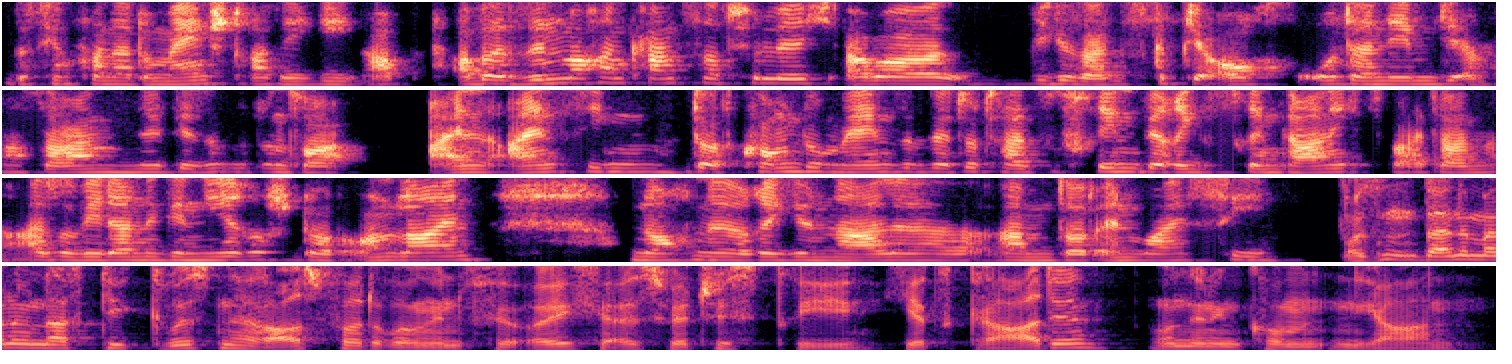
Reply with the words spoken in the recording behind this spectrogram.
bisschen von der Domain-Strategie ab. Aber Sinn machen kann es natürlich. Aber wie gesagt, es gibt ja auch Unternehmen, die einfach sagen, nee, wir sind mit unserer einen einzigen .com-Domain sind wir total zufrieden. Wir registrieren gar nichts weiter. Also weder eine generische .online noch eine regionale ähm, .nyc. Was sind deiner Meinung nach die größten Herausforderungen für euch als Registry jetzt gerade und in den kommenden Jahren?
